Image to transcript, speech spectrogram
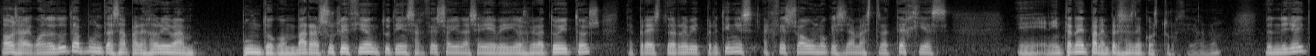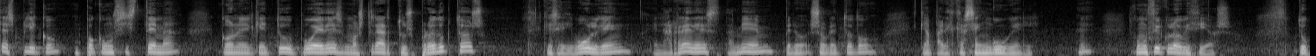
Vamos a ver, cuando tú te apuntas a aparejadorivan.com barra suscripción, tú tienes acceso a una serie de vídeos gratuitos de Presto, de Revit, pero tienes acceso a uno que se llama Estrategias eh, en Internet para empresas de construcción, ¿no? donde yo ahí te explico un poco un sistema con el que tú puedes mostrar tus productos, que se divulguen en las redes también, pero sobre todo que aparezcas en Google. ¿eh? como un círculo vicioso. Tú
